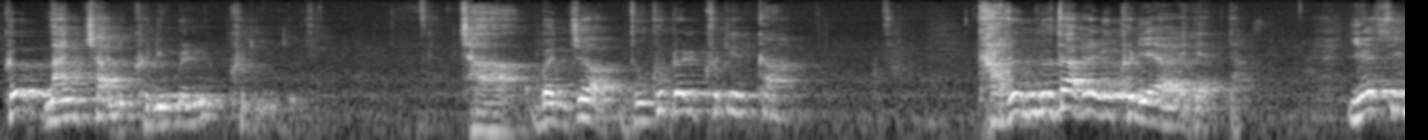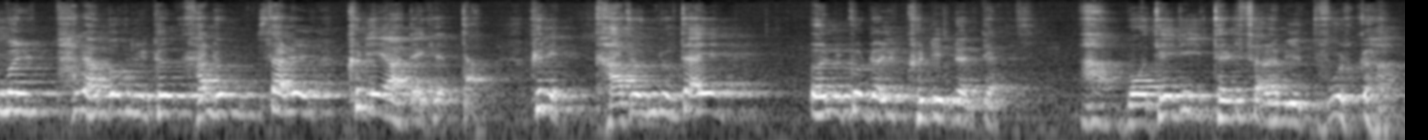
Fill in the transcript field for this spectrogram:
그 만찬 그림을 그립니다. 자, 먼저 누구를 그릴까? 가룟 유다를 그려야 되겠다. 예수님을 팔아먹을 그 가룟유다를 그려야 되겠다. 그래, 가룟유다의 얼굴을 그리는데, 아, 모델이 될 사람이 누굴까?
